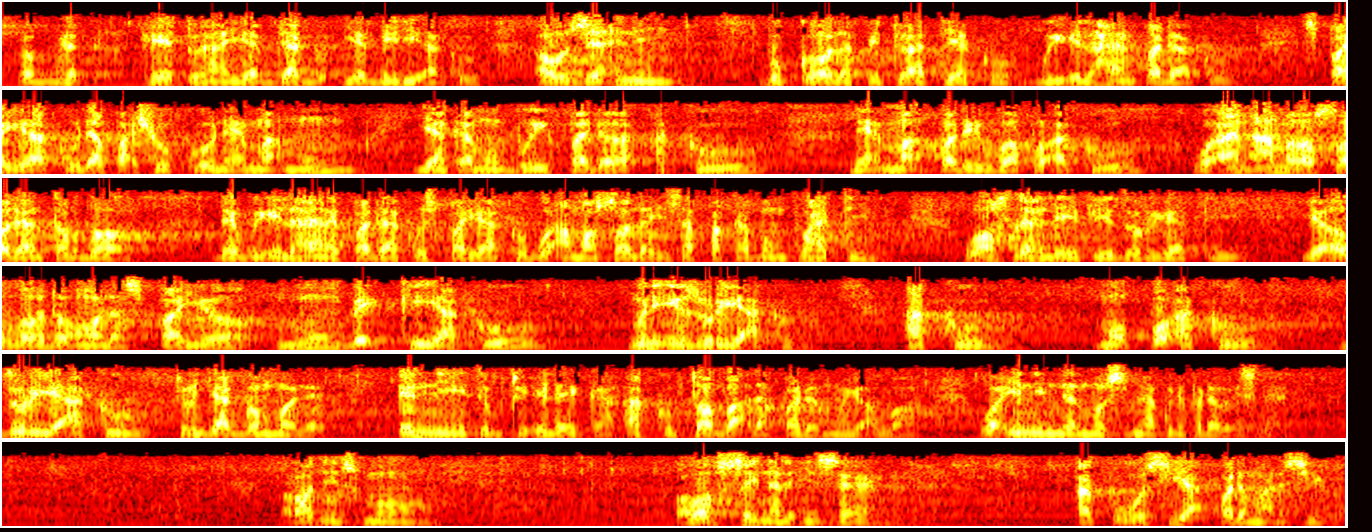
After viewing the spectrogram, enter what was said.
Rabbi hai tuhan ya jaga ya bidi aku. Auzi'ni bukalah pintu hati aku. Beri ilham pada aku. Supaya aku dapat syukur nikmatmu yang kamu beri pada aku nikmat pada ibu bapa aku wa an amal salihan tardah dan beri ilham kepada aku supaya aku buat amal soleh siapa kamu puas hati. Wa aslah li fi dzurriyyati ya Allah doalah supaya mu beki aku meni zuriat aku. Aku mokpo aku zuriat aku tolong jaga molek. Ini itu betul ilaika aku taubat daripadamu ya Allah. Wa inni minal muslimin aku daripada Islam. Radin semua. Wa wasina al insan aku wasiat pada manusia.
